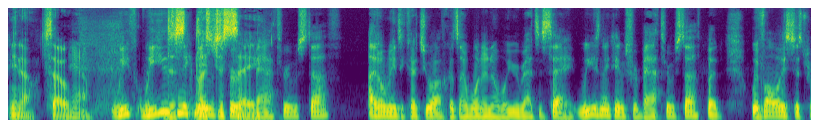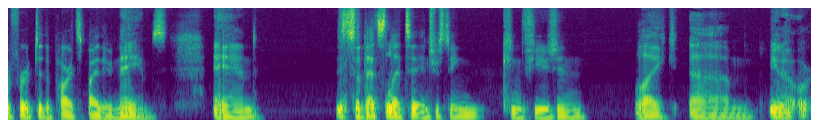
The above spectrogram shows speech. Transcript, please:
you know, so Yeah. We we use Just- nicknames just for say- bathroom stuff. I don't mean to cut you off because I want to know what you're about to say. We use nicknames for bathroom stuff, but we've always just referred to the parts by their names, and so that's led to interesting confusion. Like, um, you know, or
